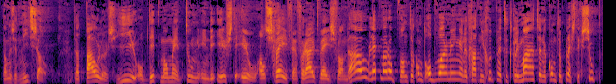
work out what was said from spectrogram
dan is het niet zo dat Paulus hier op dit moment, toen in de eerste eeuw, al schreef en vooruitwees van, nou, let maar op, want er komt opwarming en het gaat niet goed met het klimaat en er komt een plastic soep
